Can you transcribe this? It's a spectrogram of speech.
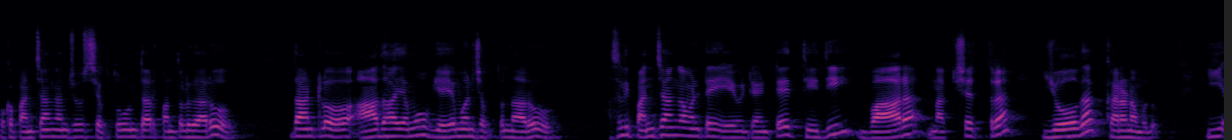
ఒక పంచాంగం చూసి చెప్తూ ఉంటారు పంతులు గారు దాంట్లో ఆదాయము వ్యయము అని చెప్తున్నారు. అసలు ఈ పంచాంగం అంటే ఏమిటంటే తిది వార నక్షత్ర యోగ కరణములు. ఈ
